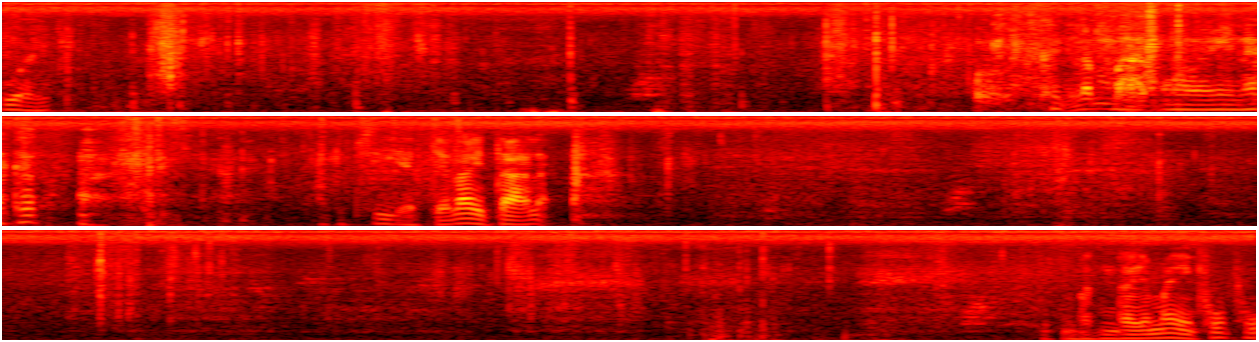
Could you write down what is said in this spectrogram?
ป่วยขึ้นลำบากหน่อยนะครับเสียจะ ไล่ตาละบันไดไม่พุพุ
